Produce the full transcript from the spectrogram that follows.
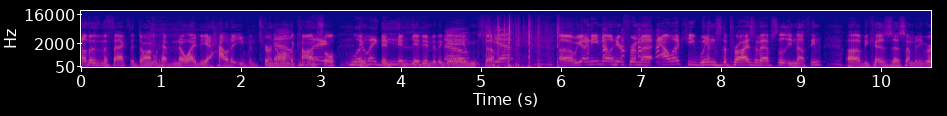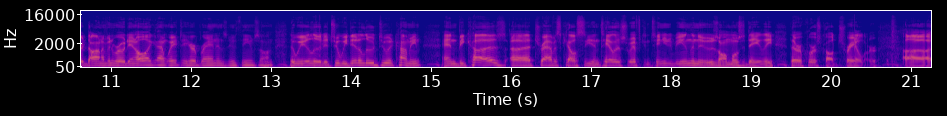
Other than the fact that Dawn would have no idea how to even turn on the console What- what and, I and- and get into the No. game. So. Yep. Uh, we got an email here from uh, Alec. He wins the prize of absolutely nothing uh, because uh, somebody, wrote, Donovan, wrote in, Oh, I can't wait to hear Brandon's new theme song that we alluded to. We did allude to it coming. And because uh, Travis Kelce and Taylor Swift continue to be in the news almost daily, they're, of course, called Traylor. Uh,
